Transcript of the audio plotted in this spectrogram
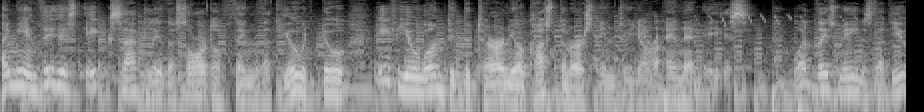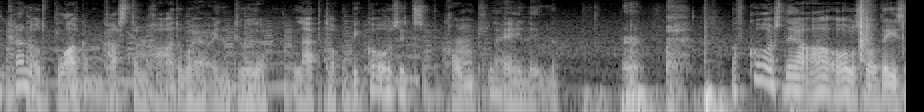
I mean, this is exactly the sort of thing that you would do if you wanted to turn your customers into your enemies. What this means is that you cannot plug custom hardware into the laptop because it's complaining. Of course there are also these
